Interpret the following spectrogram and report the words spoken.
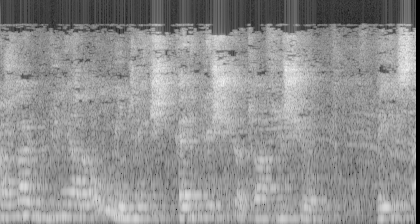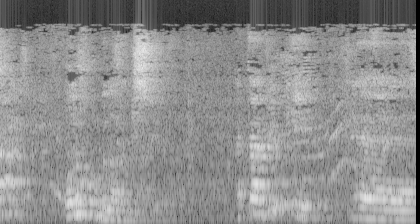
arzular bu dünyada olmayınca iş garipleşiyor, tuhaflaşıyor. Ve İsa onu vurgulamak istiyor. Hatta diyor ki, e,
